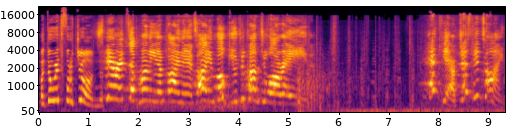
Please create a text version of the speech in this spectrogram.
Uh, Do it for John. Spirits of money and finance, I invoke you to come to our aid. Heck yeah, just in time.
